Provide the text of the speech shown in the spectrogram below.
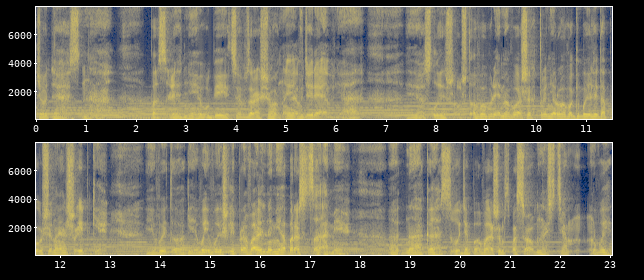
Чудесно. Последние убийцы, возвращенные в деревню. Я слышал, что во время ваших тренировок были допущены ошибки. И в итоге вы вышли провальными образцами. Однако, судя по вашим способностям, вы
